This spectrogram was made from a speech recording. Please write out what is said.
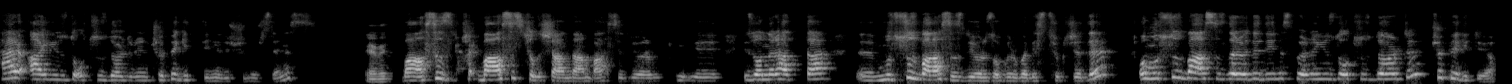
her ay yüzde 34'ünün çöpe gittiğini düşünürseniz. Evet. Bağımsız, bağımsız çalışandan bahsediyorum. Biz onları hatta mutsuz bağımsız diyoruz o gruba biz Türkçe'de. O mutsuz bağımsızlara ödediğiniz paranın yüzde 34'ü çöpe gidiyor.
